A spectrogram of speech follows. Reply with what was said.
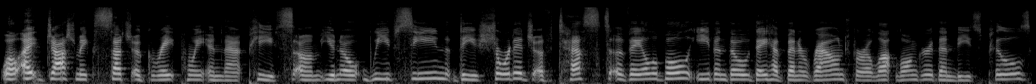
Well, I, Josh makes such a great point in that piece. Um, you know, we've seen the shortage of tests available, even though they have been around for a lot longer than these pills.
